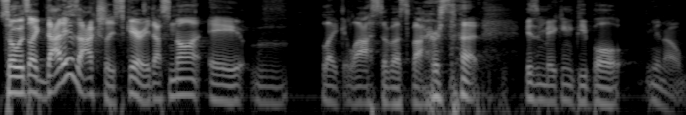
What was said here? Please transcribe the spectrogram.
So it's like that is actually scary. That's not a like Last of Us virus that is making people, you know,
